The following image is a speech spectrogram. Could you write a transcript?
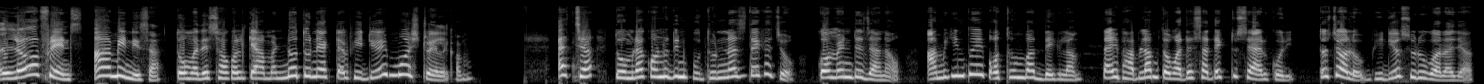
হ্যালো ফ্রেন্ডস আমি নিশা তোমাদের সকলকে আমার নতুন একটা ভিডিওয় মোস্ট ওয়েলকাম আচ্ছা তোমরা কোনোদিন পুতুল নাচ দেখেছ? কমেন্টে জানাও। আমি কিন্তু এই প্রথমবার দেখলাম, তাই ভাবলাম তোমাদের সাথে একটু শেয়ার করি। তো চলো ভিডিও শুরু করা যাক।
